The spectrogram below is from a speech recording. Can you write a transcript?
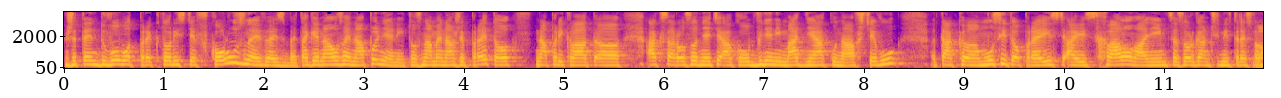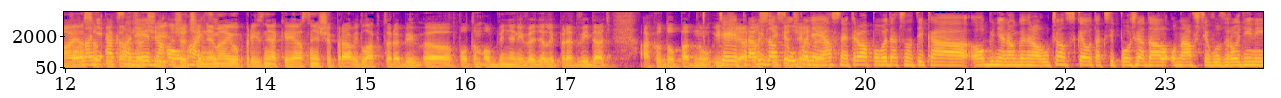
že ten dôvod, pre ktorý ste v kolúznej väzbe, tak je naozaj naplnený. To znamená, že preto napríklad, e, ak sa rozhodnete ako obvinený mať nejakú návštevu, tak e, musí to prejsť aj schvalovaním cez orgán činný v trestnom no konaní, ak sa nejedná o že či nemajú prísť nejaké jasnejšie pravidlá, ktoré by uh, potom obvinení vedeli predvídať, ako dopadnú ich Tie pravidlá sú úplne žiadajú. jasné. Treba povedať, čo sa týka obvineného generála Lučanského, tak si požiadal o návštevu z rodiny,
